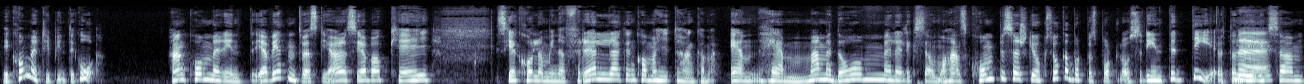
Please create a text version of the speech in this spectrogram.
det kommer typ inte gå. Han kommer inte, jag vet inte vad jag ska göra, så jag bara okej. Okay. Ska jag kolla om mina föräldrar kan komma hit och han kan vara en, hemma med dem? Eller liksom, och hans kompisar ska ju också åka bort på sportlov, så det är inte det. Utan det är liksom...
